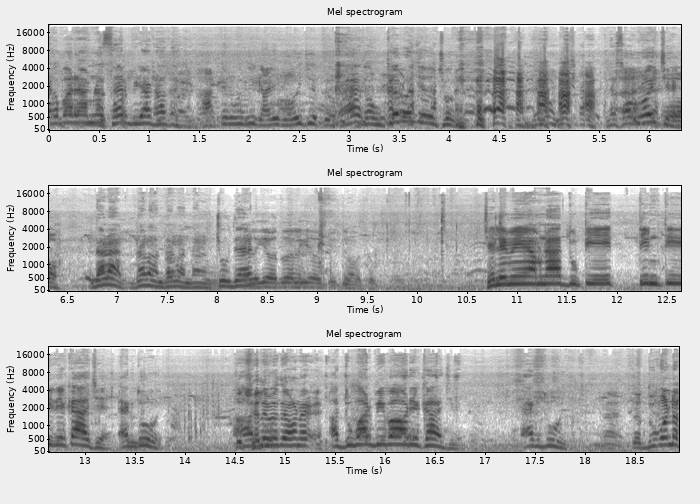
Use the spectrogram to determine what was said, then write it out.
একবারে আপনার স্যার বিরাট হাত আছে হাতের মধ্যে গাড়ি রয়েছে তো। হ্যাঁ উঠে রয়েছে তো ছবি। সব রয়েছে। দাঁড়ান দাঁড়ান দাঁড়ান দাঁড়ান চোখ দেন ছেলে মেয়ে আপনার দুটি তিনটি রেখা আছে এক দুই। তো ছেলে মেয়েদের অনেক আর দুবার বিবাহ রেখা আছে এক দুই। দুবার না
